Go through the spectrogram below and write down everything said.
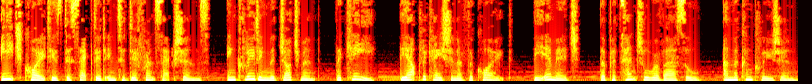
Each quote is dissected into different sections, including the judgment, the key, the application of the quote, the image, the potential reversal, and the conclusion.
